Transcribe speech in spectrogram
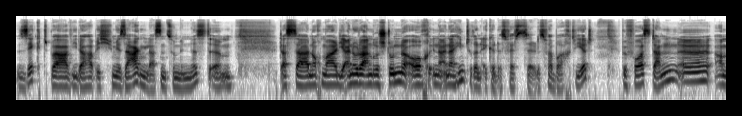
Sektbar wieder, habe ich mir sagen lassen zumindest. Ähm, dass da nochmal die eine oder andere Stunde auch in einer hinteren Ecke des Festzeltes verbracht wird, bevor es dann äh, am,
